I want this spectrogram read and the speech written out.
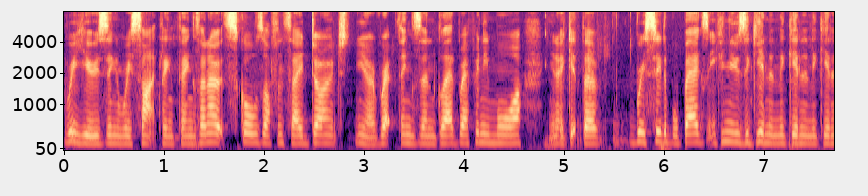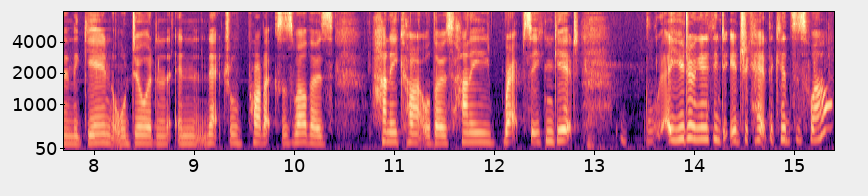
reusing and recycling things. I know at schools often say don't, you know, wrap things in Glad Wrap anymore. You know, get the resealable bags that you can use again and again and again and again, or do it in, in natural products as well. Those honeycomb or those honey wraps that you can get. Are you doing anything to educate the kids as well?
